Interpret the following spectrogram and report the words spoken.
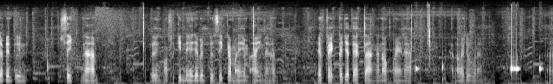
จะเป็นปืนซิกนะครับ ปืนของสกินเนจะเป็นปืนซิกกับ IMI นะครับ เอฟเฟกต์ก็จะแตกต่างกันออกไปนะครับถ้าเราไปดูนะอะ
